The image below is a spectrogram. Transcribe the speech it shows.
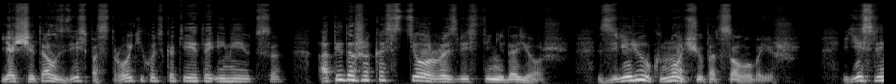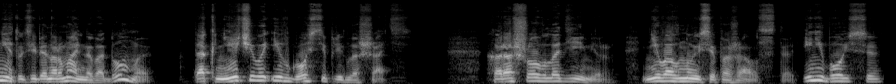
Я считал, здесь постройки хоть какие-то имеются, а ты даже костер развести не даешь, зверюк ночью подсовываешь. Если нет у тебя нормального дома, так нечего и в гости приглашать. Хорошо, Владимир, не волнуйся, пожалуйста, и не бойся.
